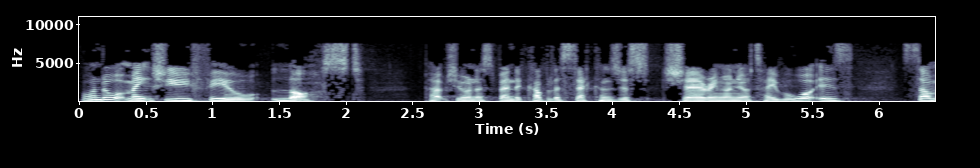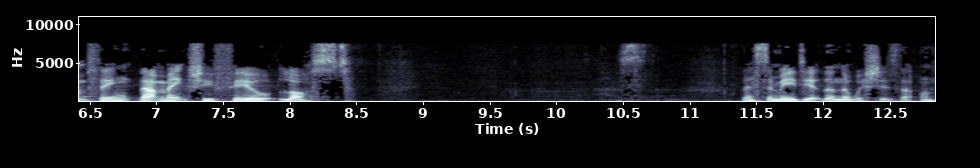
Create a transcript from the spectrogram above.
I wonder what makes you feel lost. Perhaps you want to spend a couple of seconds just sharing on your table. What is something that makes you feel lost? Less immediate than the wishes, that one.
